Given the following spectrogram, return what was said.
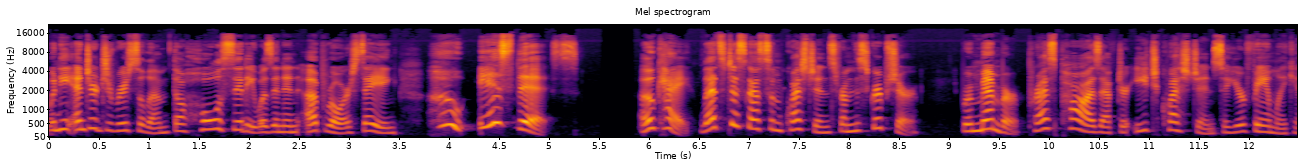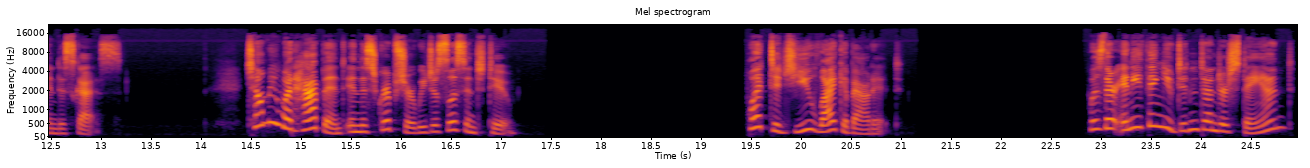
When he entered Jerusalem, the whole city was in an uproar, saying, Who is this? Okay, let's discuss some questions from the scripture. Remember, press pause after each question so your family can discuss. Tell me what happened in the scripture we just listened to. What did you like about it? Was there anything you didn't understand?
